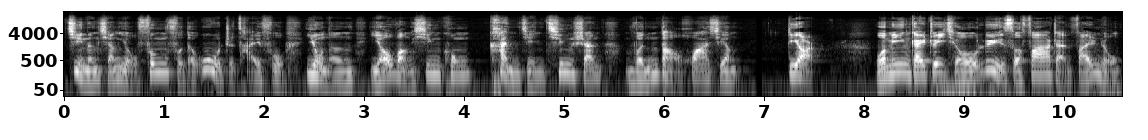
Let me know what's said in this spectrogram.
既能享有丰富的物质财富，又能遥望星空，看见青山，闻到花香。第二，我们应该追求绿色发展繁荣，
